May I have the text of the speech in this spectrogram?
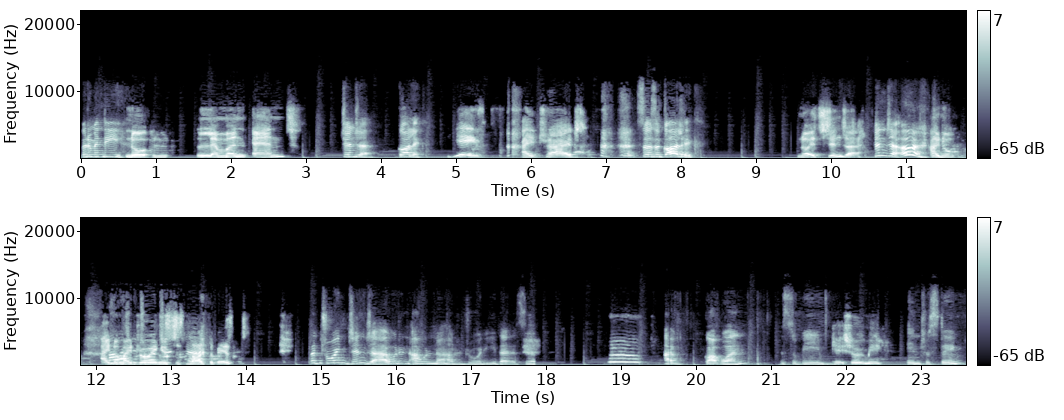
vitamin D, no lemon and ginger, garlic. yes, I tried. So is it garlic? No, it's ginger. Ginger. Oh, I know, I know my drawing is just not the best. but drawing ginger, I wouldn't. I wouldn't know how to draw it either. So I've got one. This will be Okay, show me. interesting.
